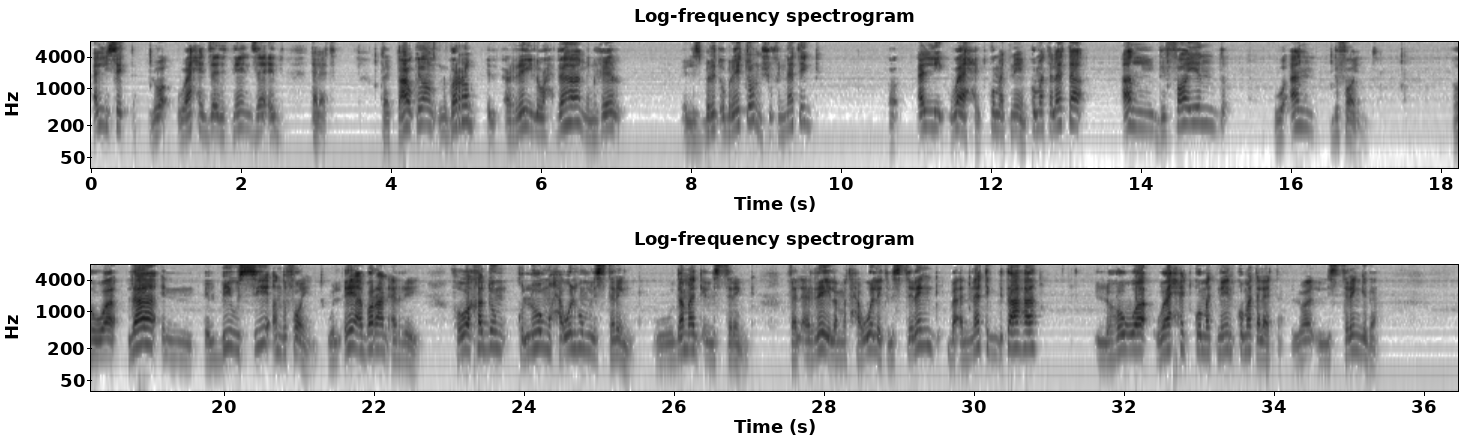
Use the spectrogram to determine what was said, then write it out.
قال لي ستة اللي هو واحد زائد اتنين زائد تلاتة. طيب تعالوا كده نجرب ال array لوحدها من غير ال spread operator نشوف الناتج. آه قال لي واحد comma اتنين comma تلاتة undefined و undefined. هو لا إن ال b وال c undefined وال a عبارة عن array. فهو خدهم كلهم وحولهم ل string ودمج ال string فال array لما اتحولت ل string بقى الناتج بتاعها اللي هو واحد comma اتنين comma تلاتة اللي هو ال string ده.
